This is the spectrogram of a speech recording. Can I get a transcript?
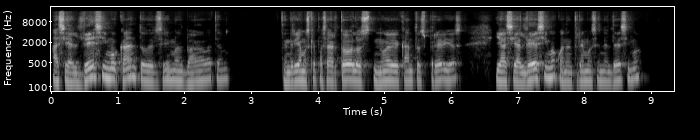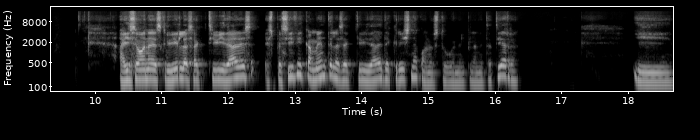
hacia el décimo canto del Srimad Bhagavatam, tendríamos que pasar todos los nueve cantos previos y hacia el décimo, cuando entremos en el décimo, ahí se van a describir las actividades, específicamente las actividades de Krishna cuando estuvo en el planeta Tierra. Y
